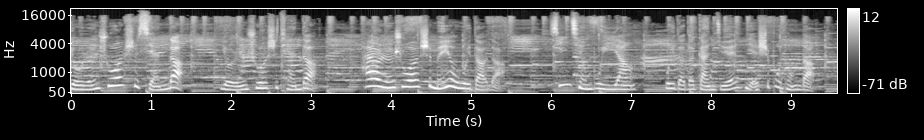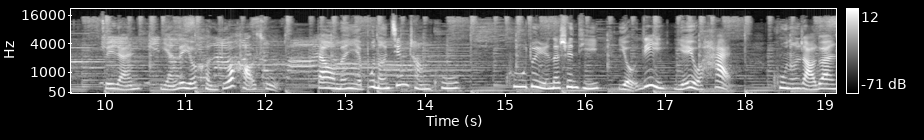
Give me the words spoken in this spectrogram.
有人说是咸的，有人说是甜的，还有人说是没有味道的。心情不一样，味道的感觉也是不同的。虽然眼泪有很多好处，但我们也不能经常哭。哭对人的身体有利也有害。哭能扰乱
